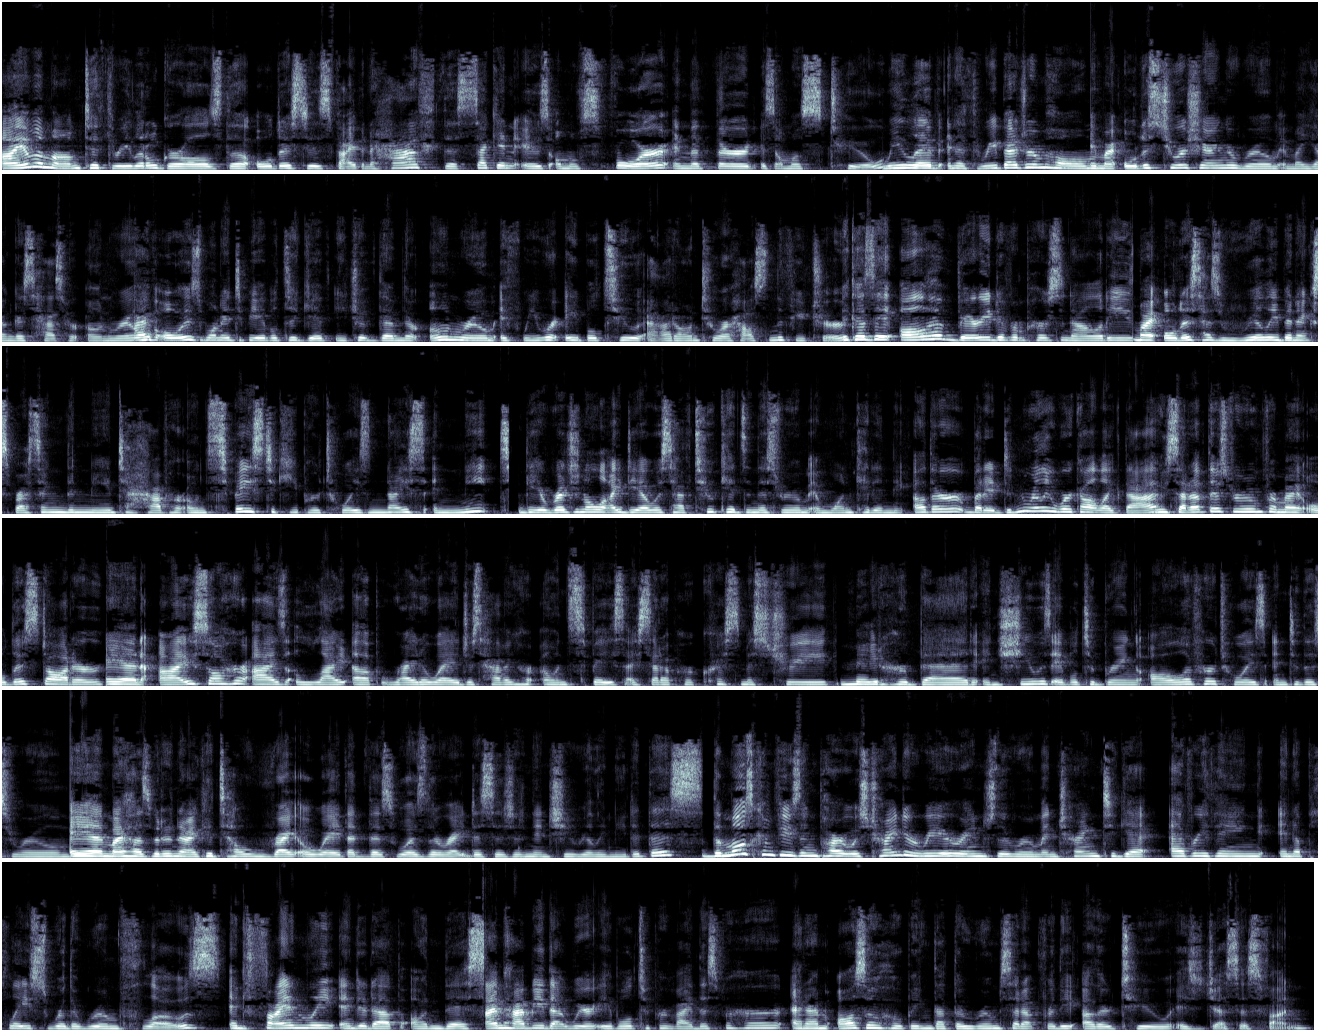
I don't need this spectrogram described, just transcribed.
I am a mom to three little girls. The oldest is five and a half, the second is almost four, and the third is almost two. We live in a three bedroom home, and my oldest two are sharing a room, and my youngest has her own room. I've always wanted to be able to give each of them their own room if we were able to add on to our house in the future because they all have very different personalities. My oldest has really been expressing the need to have her own space to keep her toys nice and neat. The original idea was to have two kids in this room and one kid in the other, but it didn't really work out like that. We set up this room for my oldest daughter, and I saw her eyes light up right away just having her own space. I set up her Christmas tree, made her bed, and she was able to bring all of her toys into this room. And my husband and I could tell right away that this was the right decision and she really needed this. The most confusing part was trying to rearrange the room and trying to get everything in a place where the room flows and finally ended up on this. I'm happy that we are able to provide this for her and I'm also hoping that the room setup for the other two is just as fun.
